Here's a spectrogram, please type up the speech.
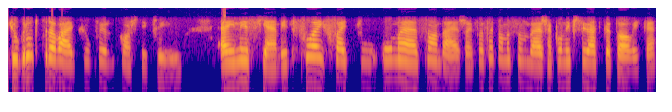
que o grupo de trabalho que o Governo constituiu, aí nesse âmbito, foi feito uma sondagem, foi feita uma sondagem pela Universidade Católica,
